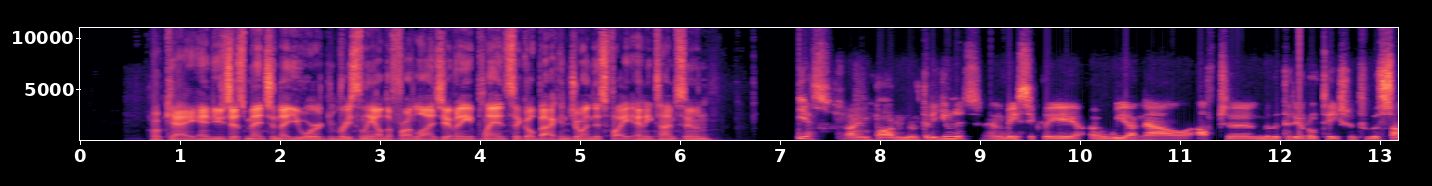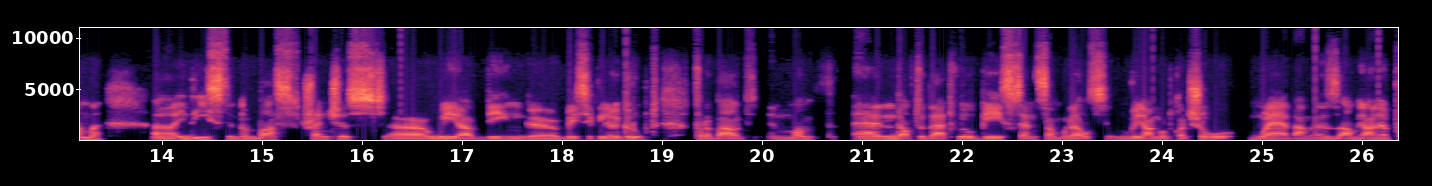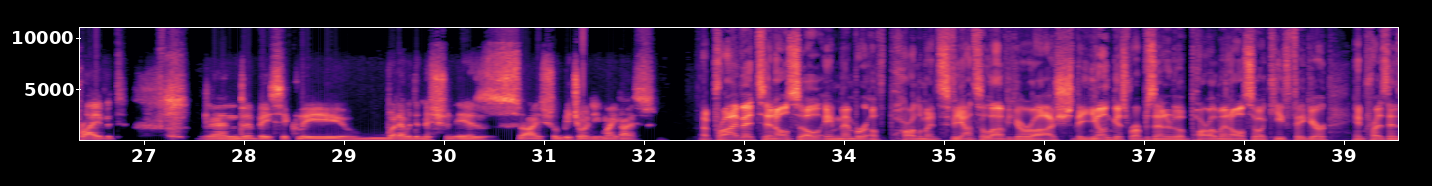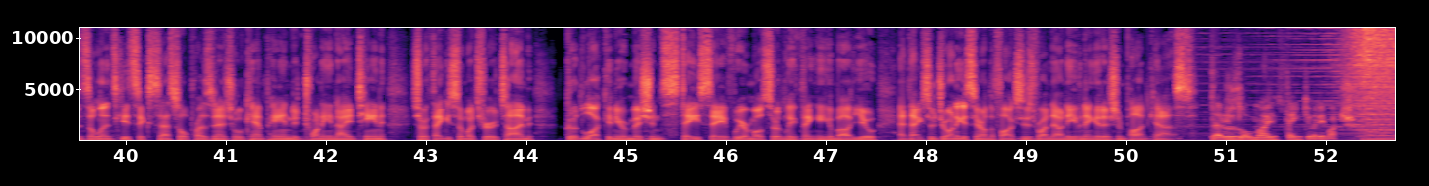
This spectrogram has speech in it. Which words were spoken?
Okay, and you just mentioned that you were recently on the front lines. Do you have any plans to go back and join this fight anytime soon? Yes, I am part of military unit, and basically, uh, we are now after military rotation through the summer uh, in the east in Donbass trenches. Uh, we are being uh, basically regrouped for about a month, and after that, we'll be sent somewhere else. We are not quite sure where. I'm, as, I'm, I'm a private, and uh, basically, whatever the mission is, I shall be joining my guys a private and also a member of parliament. Sviatoslav Yurash, the youngest representative of parliament, also a key figure in President Zelensky's successful presidential campaign in 2019. Sir, thank you so much for your time. Good luck in your mission. Stay safe. We are most certainly thinking about you. And thanks for joining us here on the Fox News Rundown Evening Edition podcast. That is all mine. Thank you very much.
